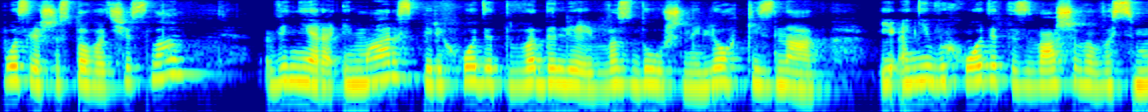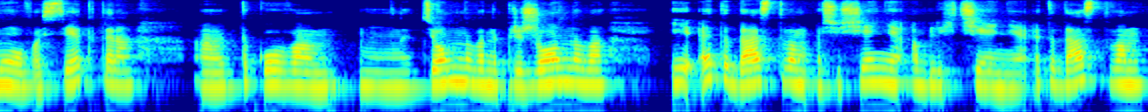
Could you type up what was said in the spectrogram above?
после 6 числа Венера и Марс переходят в Водолей, воздушный, легкий знак. И они выходят из вашего восьмого сектора, а, такого темного, напряженного. И это даст вам ощущение облегчения, это даст вам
